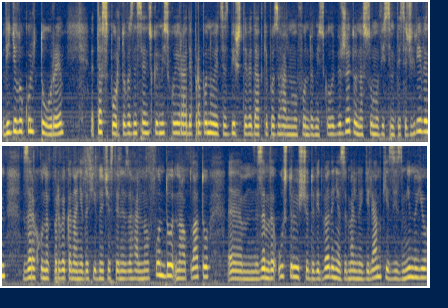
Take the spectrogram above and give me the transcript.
Відділу культури та спорту Вознесенської міської ради пропонується збільшити видатки по загальному фонду міського бюджету на суму 8 тисяч гривень за рахунок перевиконання дохідної частини загального фонду на оплату ем, землеустрою щодо відведення земельної ділянки зі зміною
